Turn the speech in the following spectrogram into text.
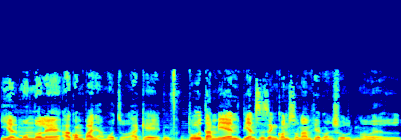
y el mundo le acompaña mucho a que tú también pienses en consonancia con Shulk, ¿no? El,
